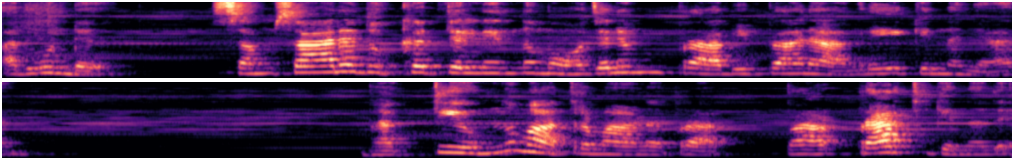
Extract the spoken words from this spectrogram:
അതുകൊണ്ട് സംസാര ദുഃഖത്തിൽ നിന്ന് മോചനം പ്രാപിപ്പാൻ ആഗ്രഹിക്കുന്ന ഞാൻ ഭക്തി ഒന്നു മാത്രമാണ് പ്രാർത്ഥിക്കുന്നത്.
